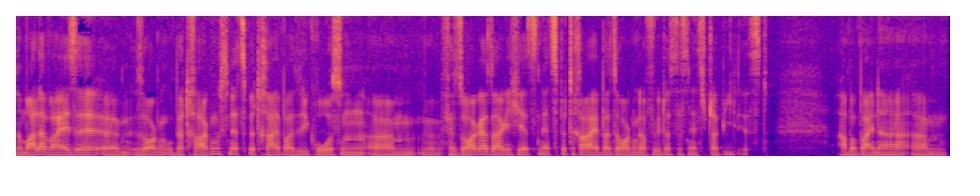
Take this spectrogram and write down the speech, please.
Normalerweise ähm, sorgen Übertragungsnetzbetreiber, also die großen ähm, Versorger, sage ich jetzt, Netzbetreiber, sorgen dafür, dass das Netz stabil ist. Aber bei einer ähm,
